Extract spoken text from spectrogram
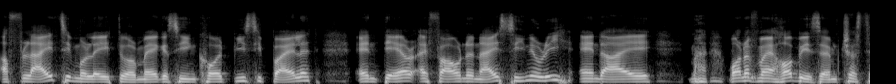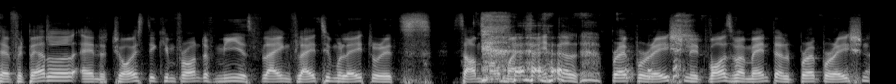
a flight simulator magazine called bc pilot. And there i found a nice scenery and i my, one of my hobbies i'm just have a pedal and a joystick in front of me is flying flight simulator. It's somehow my mental preparation. It was my mental preparation.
